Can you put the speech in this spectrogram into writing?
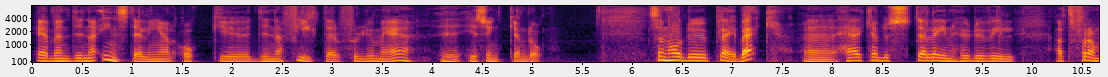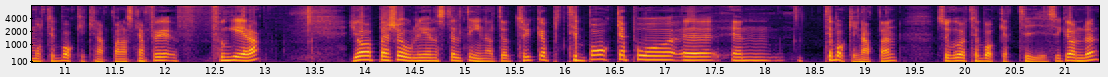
även dina inställningar och eh, dina filter följer med i, i synken då. Sen har du playback. Eh, här kan du ställa in hur du vill att fram och tillbaka-knapparna ska fungera. Jag har personligen ställt in att jag trycker tillbaka på eh, en tillbaka-knappen så går jag tillbaka 10 sekunder.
